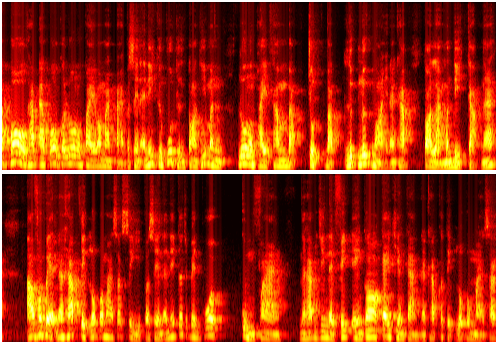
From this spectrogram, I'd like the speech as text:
Apple ครับ Apple ก็ร่วงลงไปประมาณ 8%อันนี้คือพูดถึงตอนที่มันร่วงลงไปทำแบบจุดแบบลึกๆหน่อยนะครับ ตอนหลังมันดีดกลับนะ Alphabet นะครับติดลบประมาณสัก 4%อันนี้ก็จะเป็นพวกกลุ่มฟาง นะครับจริงๆ Netflix เองก็ใกล้เคียงกันนะครับก็ติดลบประมาณสัก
